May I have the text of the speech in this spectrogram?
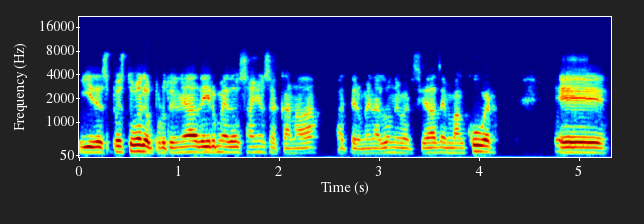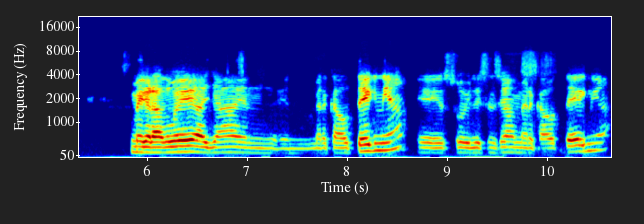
y después tuve la oportunidad de irme dos años a Canadá a terminar la universidad en Vancouver. Eh, me gradué allá en, Mercadotecnia, eh, soy licenciado en Mercadotecnia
